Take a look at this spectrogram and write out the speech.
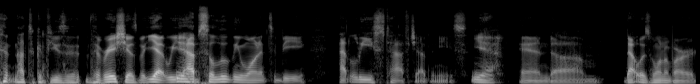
not to confuse the, the ratios, but yeah, we Yeah. absolutely want it to be at least half Japanese. Yeah. And um, that was one of our,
